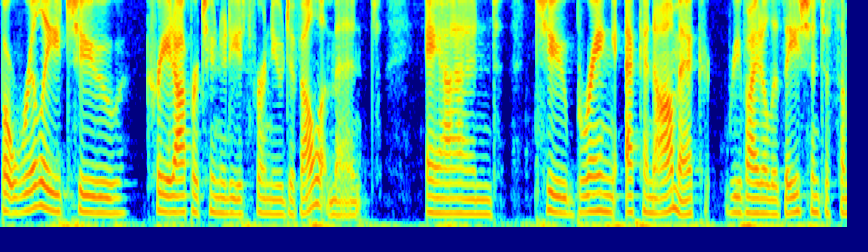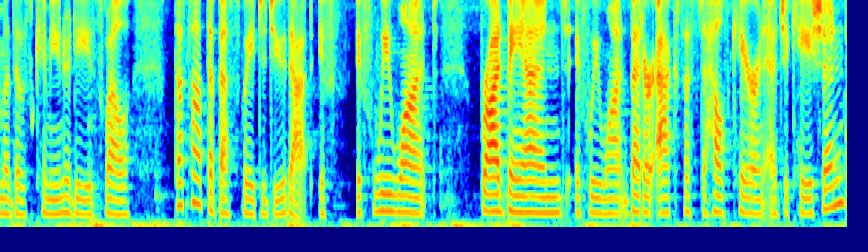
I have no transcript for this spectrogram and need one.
but really to create opportunities for new development and to bring economic revitalization to some of those communities. Well that's not the best way to do that. If if we want broadband if we want better access to healthcare and education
